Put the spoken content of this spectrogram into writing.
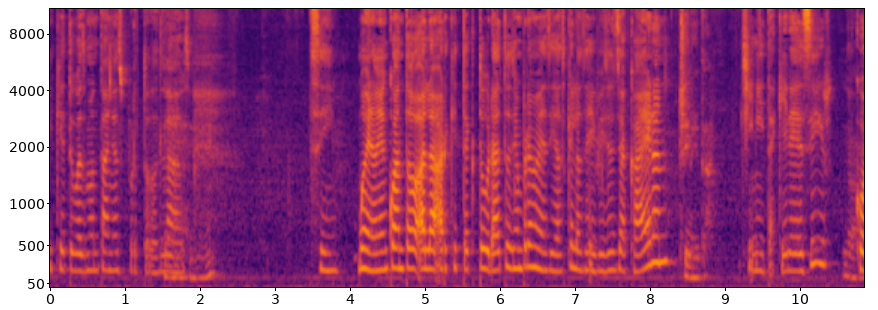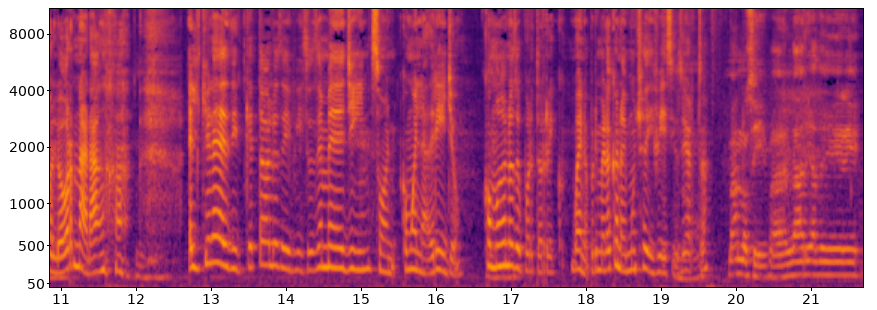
Y que tú ves montañas por todos lados. Sí. Bueno, y en cuanto a la arquitectura, tú siempre me decías que los edificios de acá eran Chinita. chinita, quiere decir No. color naranja. Él quiere decir que todos los edificios de Medellín son como en ladrillo. ¿Cómo son los de Puerto Rico? Bueno, primero que no hay mucho edificio, ¿cierto? Bueno, sí, va al área de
